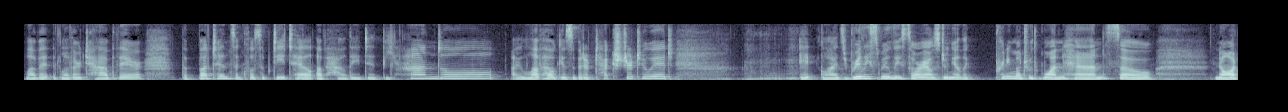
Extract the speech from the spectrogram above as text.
love it. Leather tab there. The buttons and close-up detail of how they did the handle. I love how it gives a bit of texture to it. It glides really smoothly. Sorry, I was doing it like pretty much with one hand, so not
